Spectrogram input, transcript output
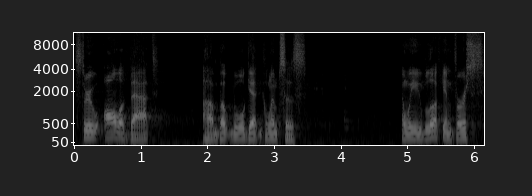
through all of that uh, but we'll get glimpses. And we look in verse,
